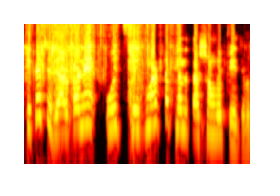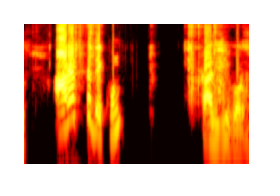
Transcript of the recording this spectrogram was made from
ঠিক আছে? যার কারণে উইথ সিল্ক মার্কটা আপনারা তার সঙ্গে পেয়ে যাবেন। আর একটা দেখুন কাঞ্জিবরম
